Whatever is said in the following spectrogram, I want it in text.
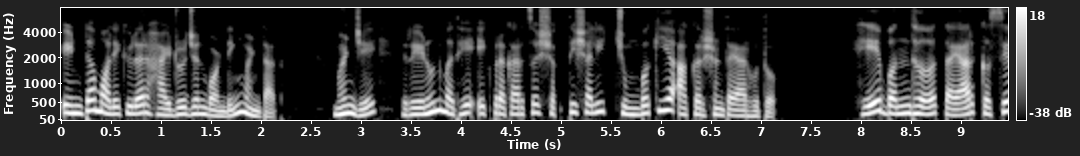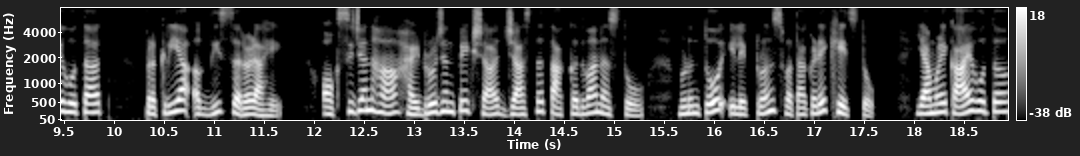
इंटरमॉलेक्युलर हायड्रोजन बॉन्डिंग म्हणतात. म्हणजे रेणूंमध्ये एक प्रकारचं शक्तिशाली चुंबकीय आकर्षण तयार होतं. हे बंध तयार कसे होतात? प्रक्रिया अगदी सरळ आहे. ऑक्सिजन हा हायड्रोजनपेक्षा जास्त ताकदवान असतो म्हणून तो इलेक्ट्रॉन स्वतःकडे खेचतो. यामुळे काय होतं?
